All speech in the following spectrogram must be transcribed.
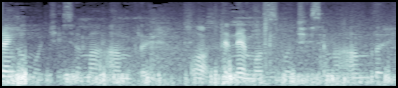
Tengo muchísima hambre. Oh, tenemos muchísima hambre.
